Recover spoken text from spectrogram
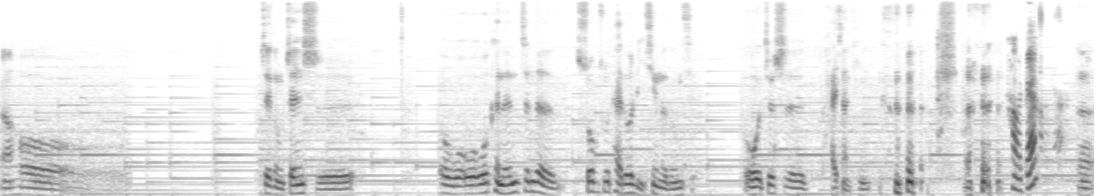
然后这种真实，我我我可能真的说不出太多理性的东西，我就是还想听。好的。嗯。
